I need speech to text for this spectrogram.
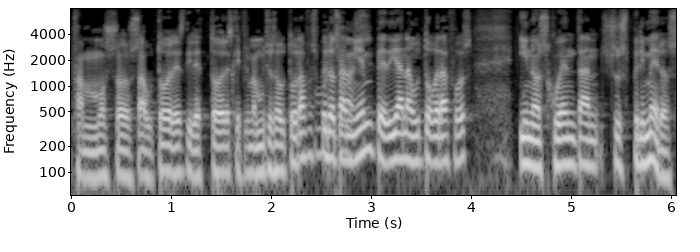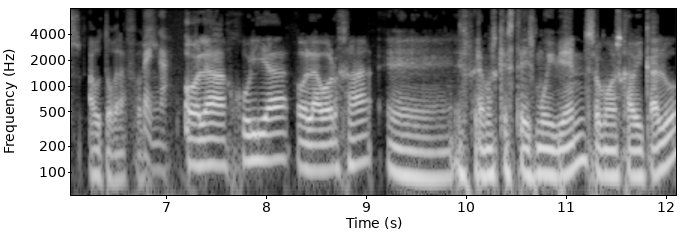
famosos autores, directores que firman muchos autógrafos, pero también pedían autógrafos y nos cuentan sus primeros autógrafos. Venga. Hola Julia, hola Borja, eh, esperamos que estéis muy bien, somos Javi Calvo.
